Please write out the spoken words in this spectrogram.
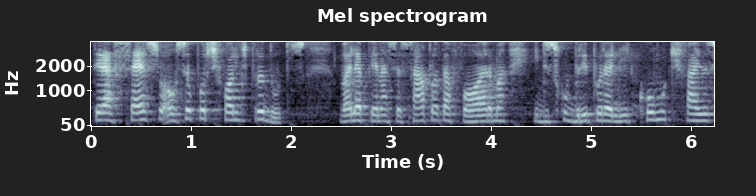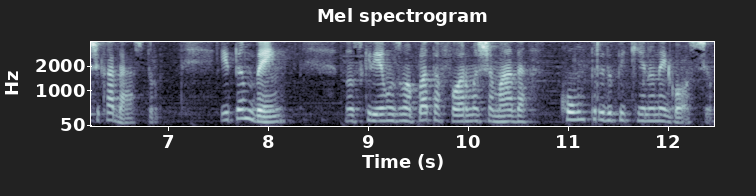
ter acesso ao seu portfólio de produtos. Vale a pena acessar a plataforma e descobrir por ali como que faz este cadastro. E também nós criamos uma plataforma chamada Compre do Pequeno Negócio.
